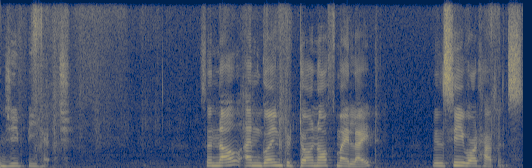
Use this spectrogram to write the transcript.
gph. So, now I am going to turn off my light. We will see what happens.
